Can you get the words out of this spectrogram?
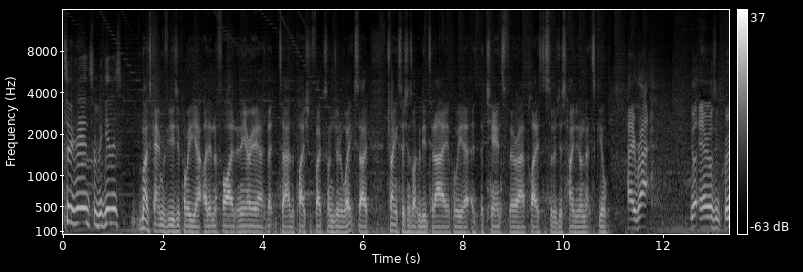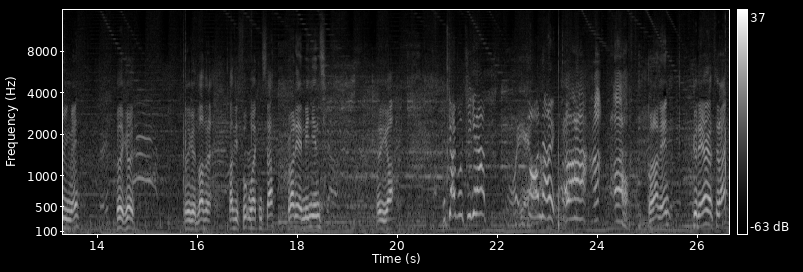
Two hands for beginners. Most game reviews, you probably uh, identified an area that uh, the players should focus on during the week. So training sessions like we did today are probably a, a chance for uh, players to sort of just hone in on that skill. Hey, Rat, your aerial's improving, man. Really good. Really good, loving it. Love your footwork and stuff. Righty, minions. What do you got? Let's go, Butch, you get up. Oh, yeah. Oh, no. Ah, ah, ah. Well done, man. Good aerial today.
